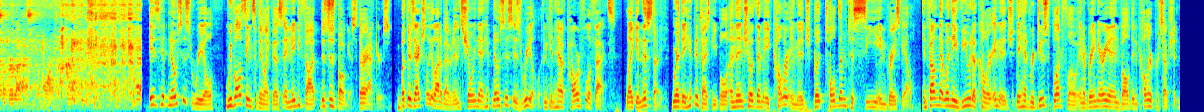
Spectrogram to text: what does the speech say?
To relax even more. Is hypnosis real? We've all seen something like this and maybe thought this is bogus, they're actors. But there's actually a lot of evidence showing that hypnosis is real and can have powerful effects. Like in this study, where they hypnotized people and then showed them a color image but told them to see in grayscale. And found that when they viewed a color image, they had reduced blood flow in a brain area involved in color perception.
